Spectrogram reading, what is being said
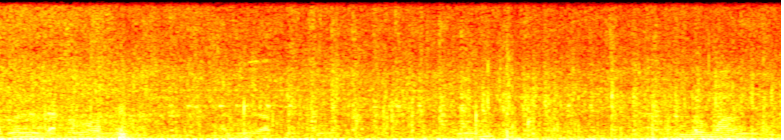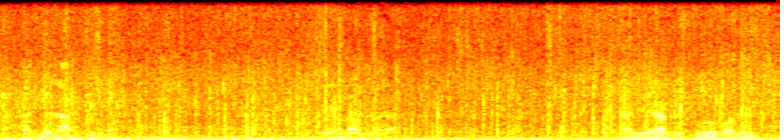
আপনাদের দেখাবো আমি আজকে রাত্রে দেখুন, পুরো মাল আজকে রাত্রে দেখুন আপনারা আজকে রাত্রে পুরো পাবেন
